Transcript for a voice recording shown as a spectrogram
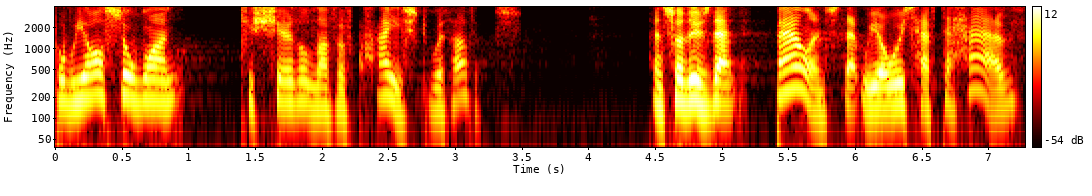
but we also want to share the love of Christ with others. And so there's that balance that we always have to have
